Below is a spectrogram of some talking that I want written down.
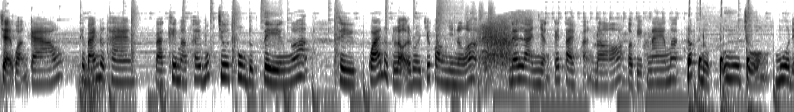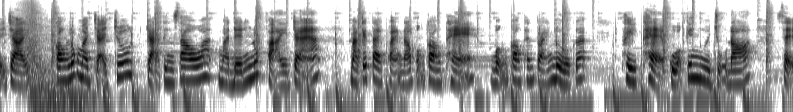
chạy quảng cáo thì bán được hàng, và khi mà Facebook chưa thu được tiền á, thì quá được lợi rồi chứ còn gì nữa. Nên là những cái tài khoản đó ở Việt Nam á, rất được ưa chuộng, mua để chạy. Còn lúc mà chạy trước, trả tiền sau á, mà đến lúc phải trả, mà cái tài khoản đó vẫn còn thẻ, vẫn còn thanh toán được á, thì thẻ của cái người chủ đó sẽ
